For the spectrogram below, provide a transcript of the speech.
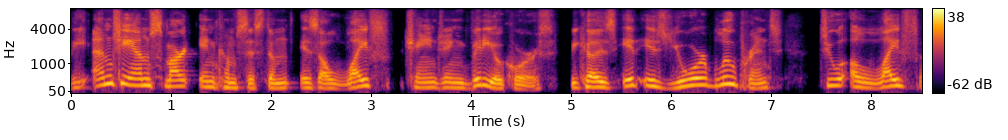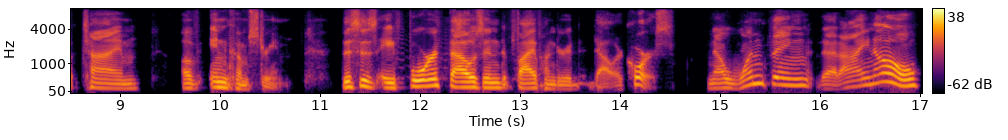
The MTM Smart Income System is a life changing video course because it is your blueprint to a lifetime of income stream. This is a $4,500 course. Now, one thing that I know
